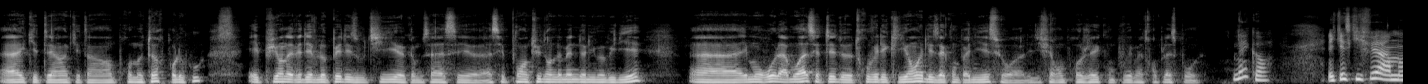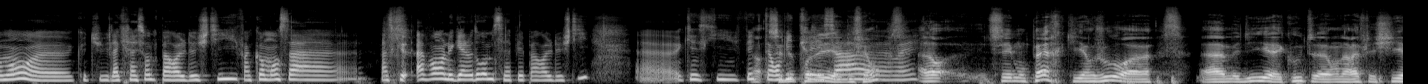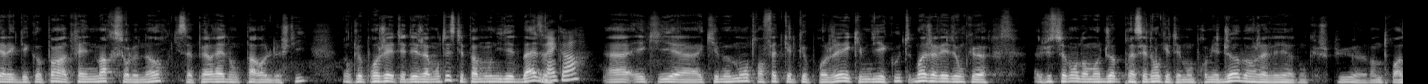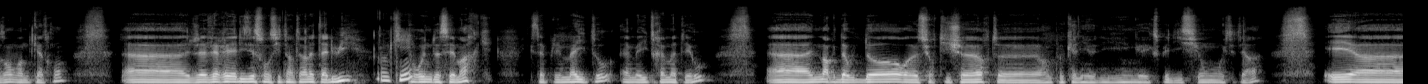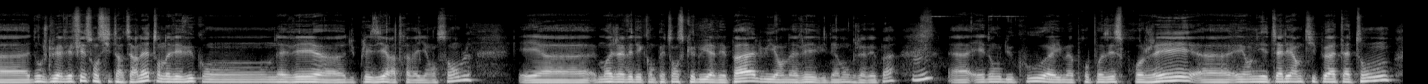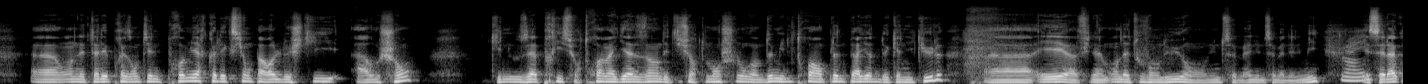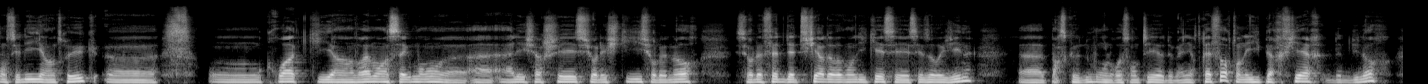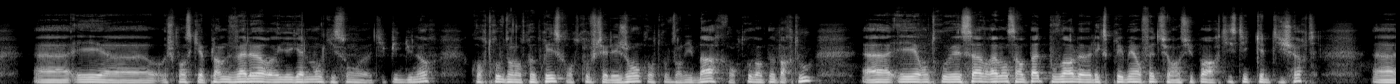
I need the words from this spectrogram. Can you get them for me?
Euh, qui était un qui était un promoteur pour le coup et puis on avait développé des outils comme ça assez assez pointus dans le domaine de l'immobilier euh, et mon rôle à moi, c'était de trouver les clients et de les accompagner sur euh, les différents projets qu'on pouvait mettre en place pour eux. D'accord. Et qu'est-ce qui fait à un moment euh, que tu la création de Parole de Ch'ti Enfin, comment ça Parce que avant le Galodrome, ça s'appelait Parole de Ch'ti. Euh, qu'est-ce qui fait que tu as envie de créer ça ouais. Alors, c'est mon père qui un jour euh, me dit écoute, euh, on a réfléchi avec des copains à créer une marque sur le Nord qui s'appellerait donc Parole de Ch'ti. Donc le projet était déjà monté, c'était pas mon idée de base. D'accord. Euh, et qui euh, qui me montre en fait quelques projets et qui me dit écoute, moi j'avais donc justement dans mon job précédent qui était mon premier job, hein, j'avais donc je sais plus 23 ans, 24 ans. j'avais réalisé son site internet à lui pour une de ses marques qui s'appelait Maito, M-A-I Mateo, euh, une marque d'outdoor euh, sur t-shirt, euh, un peu canyoning, expédition, etc. Et euh, donc je lui avais fait son site internet. On avait vu qu'on avait euh, du plaisir à travailler ensemble. Et moi j'avais des compétences que lui avait pas, lui en avait évidemment que j'avais pas. Mmh. et donc du coup il m'a proposé ce projet et on y est allé un petit peu à tâtons. on est allé présenter une première collection Parole de Ch'ti à Auchan qui nous a pris sur trois magasins des t-shirts manches longues en 2003 en pleine période de canicule euh, et euh, finalement on a tout vendu en une semaine, une semaine et demie. Et c'est là qu'on s'est dit il y a un truc. Euh, on croit qu'il y a un, vraiment un segment à, à, aller chercher sur les ch'tis, sur le nord, sur le fait d'être fier de revendiquer ses, ses origines. Euh, parce que nous on le ressentait de manière très forte. On est hyper fier d'être du nord. Euh, et euh, je pense qu'il y a plein de valeurs euh, également qui sont typiques du Nord, qu'on retrouve dans l'entreprise, qu'on retrouve chez les gens, qu'on retrouve dans les bars, qu'on retrouve un peu partout. et on trouvait ça vraiment sympa de pouvoir l'exprimer en fait sur un support artistique qu'est le t-shirt.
